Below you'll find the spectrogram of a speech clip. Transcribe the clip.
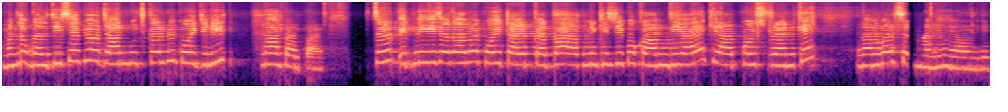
मतलब गलती से भी और जानबूझकर भी कोई डिलीट ना कर पाए। सिर्फ़ इतनी ही जगह में कोई टाइप कर पाए। आपने किसी को काम दिया है कि आपको स्टूडेंट के नंबर चढ़ाने हैं ओनली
